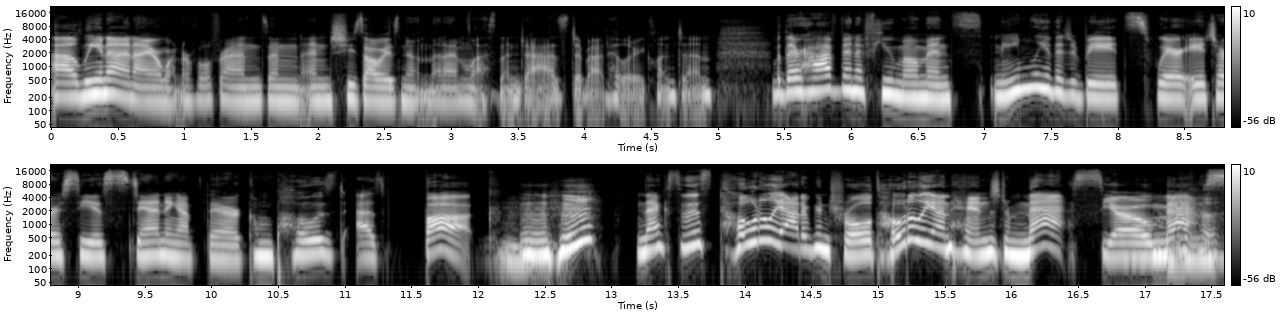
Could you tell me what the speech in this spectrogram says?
Uh, Lena and I are wonderful friends, and, and she's always known that I'm less than jazzed about Hillary Clinton. But there have been a few moments, namely the debates, where HRC is standing up there composed as fuck. Mm-hmm. Next to this totally out of control, totally unhinged mess, yo, mess.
